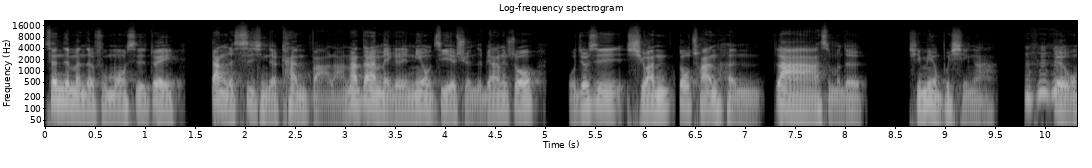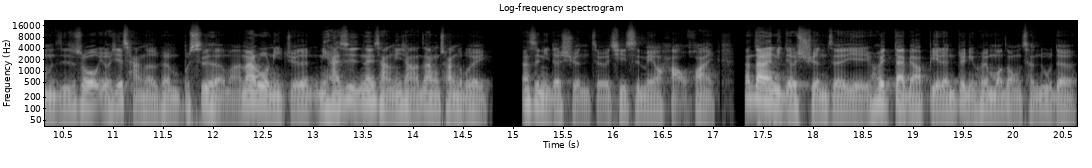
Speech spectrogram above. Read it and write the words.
圣人们的伏魔师对这样的事情的看法啦。那当然每个人你有自己的选择，比方说我就是喜欢都穿很辣啊什么的，其实没有不行啊。对我们只是说有些场合可能不适合嘛。那如果你觉得你还是那场你想要这样穿，可不可以？那是你的选择，其实没有好坏。那当然你的选择也会代表别人对你会某种程度的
